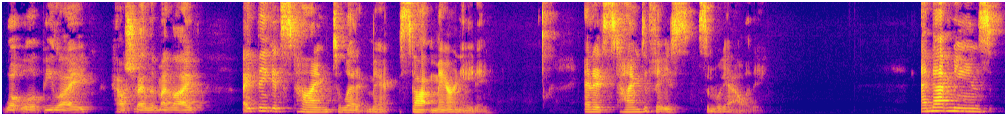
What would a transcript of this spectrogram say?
what will it be like, how should I live my life? I think it's time to let it mar- stop marinating. And it's time to face some reality. And that means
